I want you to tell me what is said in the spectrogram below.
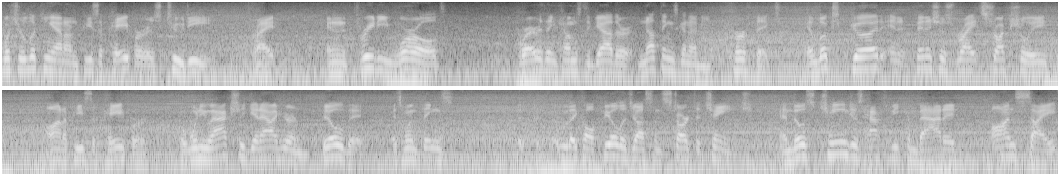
what you're looking at on a piece of paper is 2d right and in a 3d world where everything comes together nothing's going to be perfect it looks good and it finishes right structurally on a piece of paper but when you actually get out here and build it, it's when things, what they call field adjustments, start to change. And those changes have to be combated on site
